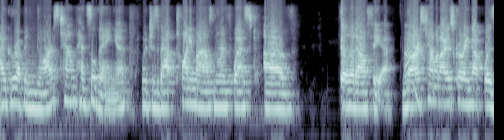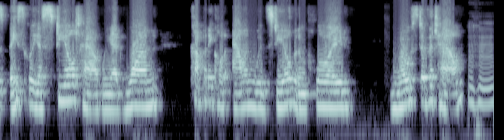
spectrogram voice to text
I grew up in norristown pennsylvania which is about 20 miles northwest of philadelphia norristown when i was growing up was basically a steel town we had one company called Alan Wood steel that employed most of the town Mm-hmm.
